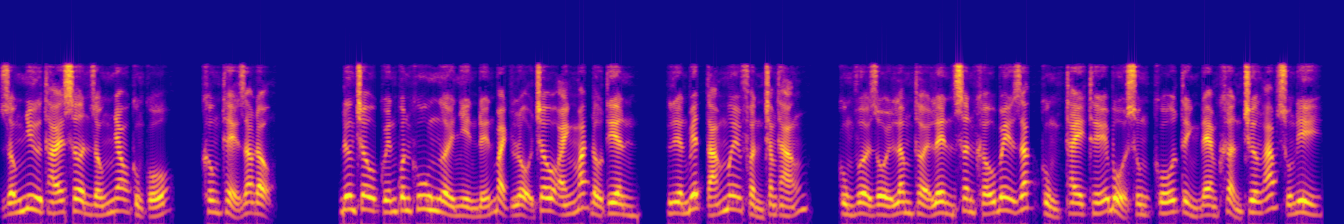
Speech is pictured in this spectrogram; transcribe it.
giống như thái sơn giống nhau củng cố, không thể dao động. Đương Châu quyến quân khu người nhìn đến Bạch Lộ Châu ánh mắt đầu tiên, liền biết 80% thắng, cùng vừa rồi lâm thời lên sân khấu bê rắc cùng thay thế bổ sung cố tình đem khẩn trương áp xuống đi,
